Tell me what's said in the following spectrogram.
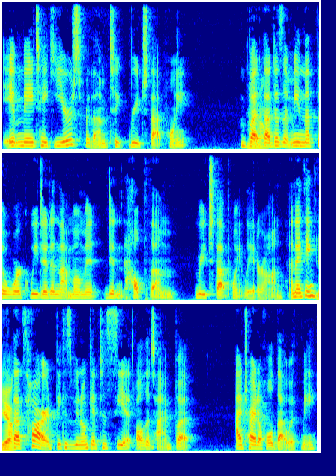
it may take years for them to reach that point but yeah. that doesn't mean that the work we did in that moment didn't help them reach that point later on. And I think yeah. that's hard because we don't get to see it all the time, but I try to hold that with me.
